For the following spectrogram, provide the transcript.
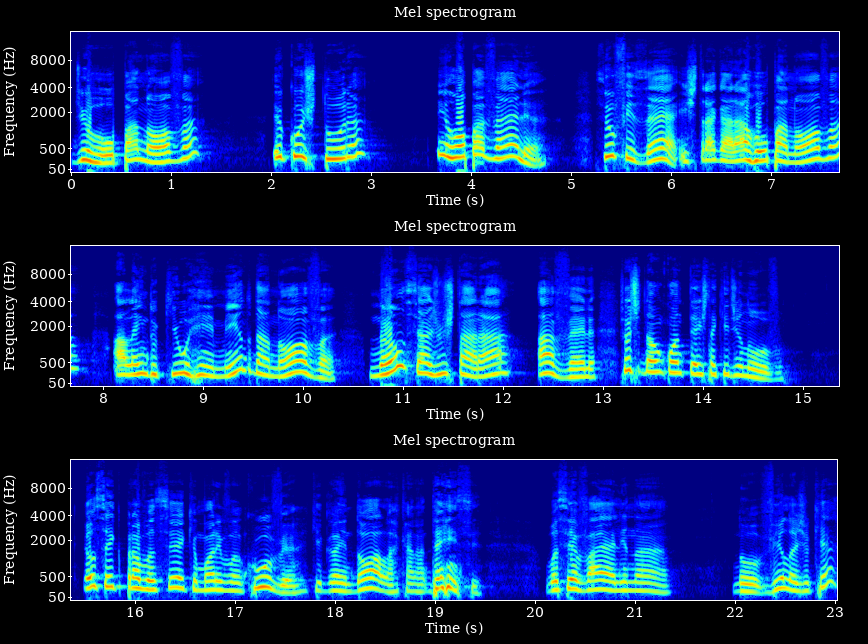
de roupa nova e costura em roupa velha. Se o fizer, estragará a roupa nova, além do que o remendo da nova não se ajustará à velha. Deixa eu te dar um contexto aqui de novo. Eu sei que para você que mora em Vancouver, que ganha em dólar canadense, você vai ali na no Village, o quê?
